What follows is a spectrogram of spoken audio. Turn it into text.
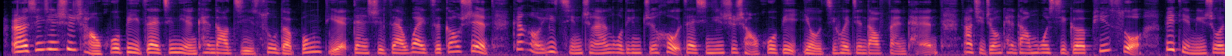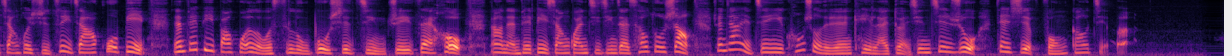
而新兴市场货币在今年看到急速的崩跌，但是在外资高盛看好疫情尘埃落定之后，在新兴市场货币有机会见到反弹。那其中看到墨西哥披索被点名说将会是最佳货币，南非币包括俄罗斯卢布是紧追在后。那南非币相关基金在操作上，专家也建议空手的人可以来短线介入，但是逢高减码。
